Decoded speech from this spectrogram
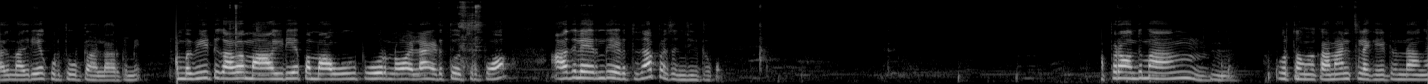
அது மாதிரியே கொடுத்து விட்டோம் எல்லாருக்குமே. நம்ம வீட்டுக்காக மா இடியப்ப மாவு பூர்ணம் எல்லாம் எடுத்து வச்சுருப்போம். அதுலேருந்து எடுத்து தான் இப்போ செஞ்சுக்கிட்டு இருக்கோம். அப்புறம் வந்து மேம் ஒருத்தவங்க கமெண்ட்ஸில் கேட்டிருந்தாங்க.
